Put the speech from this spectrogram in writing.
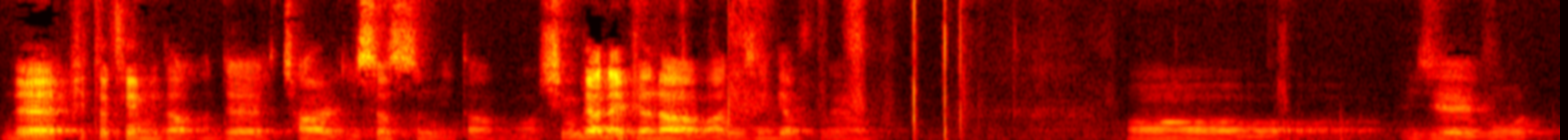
네, 피터케입니다. 네, 잘 있었습니다. 뭐, 신변의 변화 많이 생겼고요. 어, 이제 뭐,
